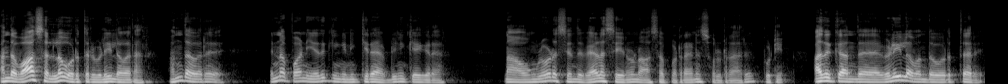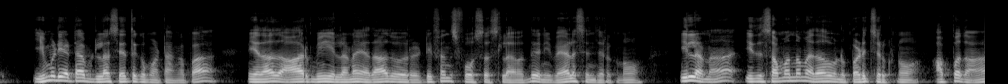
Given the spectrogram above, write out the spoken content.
அந்த வாசலில் ஒருத்தர் வெளியில் வரார். வந்தவர் என்னப்பா நீ எதுக்கு இங்கே நிற்கிற அப்படின்னு கேட்குறாரு நான் அவங்களோட சேர்ந்து வேலை செய்யணும்னு ஆசைப்பட்றேன்னு சொல்கிறாரு புட்டின். அதுக்கு அந்த வெளியில் வந்த ஒருத்தர் இமிடியேட்டாக இப்படிலாம் சேர்த்துக்க மாட்டாங்கப்பா. நீ ஏதாவது ஆர்மி இல்லைன்னா ஏதாவது ஒரு டிஃபென்ஸ் ஃபோர்ஸஸில் வந்து நீ வேலை செஞ்சுருக்கணும். இல்லைன்னா இது சம்மந்தமாக ஏதாவது ஒன்று படிச்சிருக்கணும். அப்போ தான்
